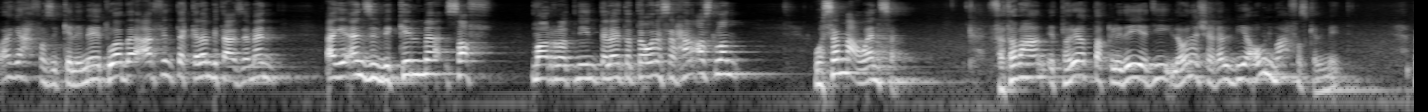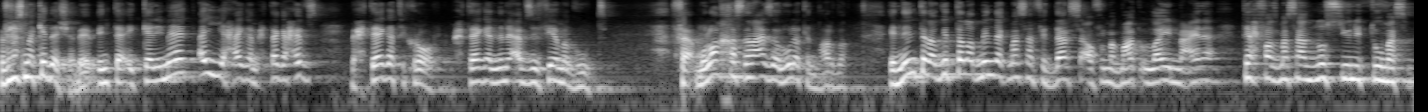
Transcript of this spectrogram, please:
وأجي أحفظ الكلمات وأبقى عارف أنت الكلام بتاع زمان. أجي أنزل بالكلمة صف مرة اثنين ثلاثة بتاع وأنا سرحان أصلا وأسمع وأنسى. فطبعا الطريقة التقليدية دي لو أنا شغال بيها عمري ما احفظ كلمات. مفيش اسمها كده يا شباب. أنت الكلمات أي حاجة محتاجة حفظ محتاجة تكرار محتاجة إن أنا أبذل فيها مجهود. فملخص اللي أنا عايز أقوله لك النهارده إن أنت لو جيت طلب منك مثلا في الدرس أو في مجموعات أونلاين معانا تحفظ مثلا نص unit 2 مثلا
